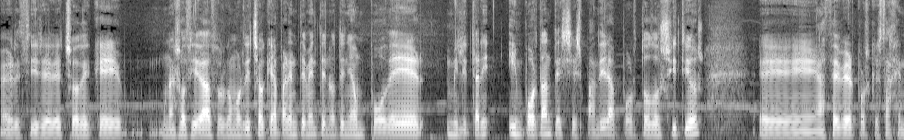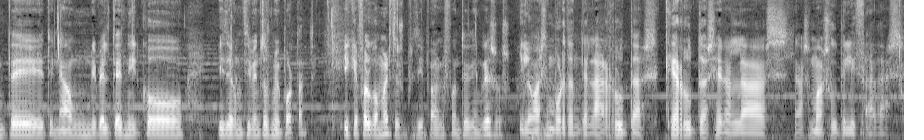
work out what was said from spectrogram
Es decir, el hecho de que una sociedad, pues como hemos dicho, que aparentemente no tenía un poder militar importante, se expandiera por todos sitios, eh, hace ver pues, que esta gente tenía un nivel técnico y de conocimientos muy importante. Y que fue el comercio su principal fuente de ingresos. Y lo más importante, las rutas. ¿Qué rutas eran las, las más utilizadas?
